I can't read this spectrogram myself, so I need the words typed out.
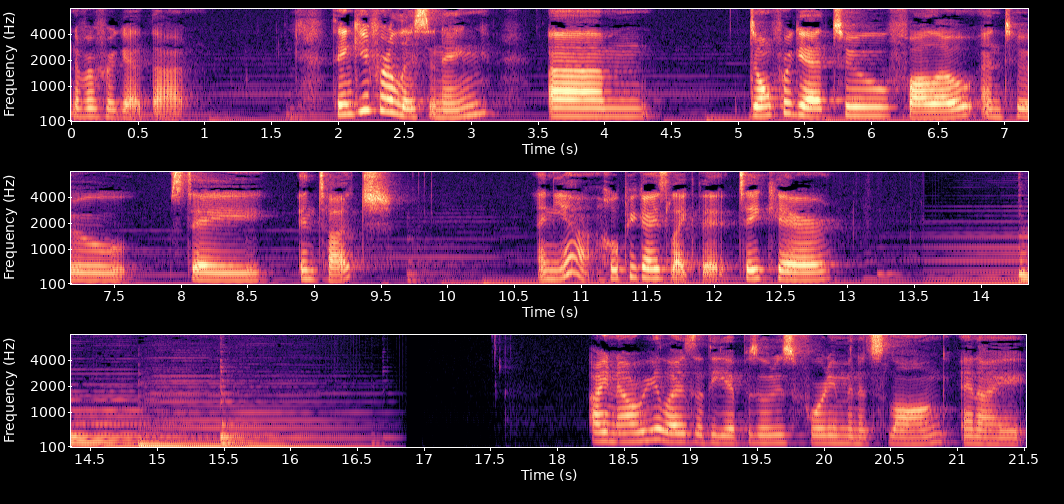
never forget that. Thank you for listening. Um, don't forget to follow and to stay in touch. And yeah, hope you guys liked it. Take care. I now realize that the episode is 40 minutes long, and I,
